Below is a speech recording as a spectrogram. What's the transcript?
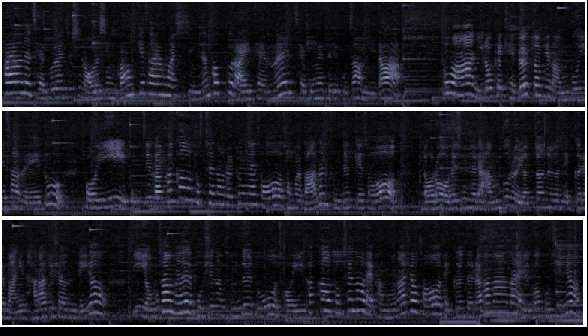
사연을 제보해주신 어르신과 함께 사용할 수 있는 커플 아이템을 제공해드리고자 합니다. 또한 이렇게 개별적인 안부 인사 외에도 저희 복지관 카카오톡 채널을 통해서 정말 많은 분들께서 여러 어르신들의 안부를 여쭤주는 댓글을 많이 달아주셨는데요. 이 영상을 보시는 분들도 저희 카카오톡 채널에 방문하셔서 댓글들을 하나하나 읽어보시면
